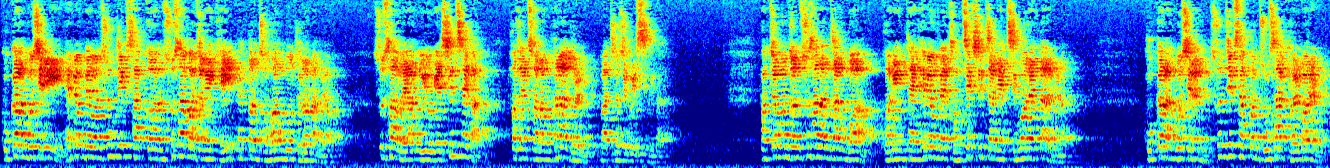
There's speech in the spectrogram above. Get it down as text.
국가안보실이 해병대원 순직 사건 수사 과정에 개입했던 정황도 드러나며 수사 외압 의혹의 실체가 퍼즐처럼 하나둘 맞춰지고 있습니다. 박정원 전 수사단장과 권인태 해병대 정책실장의 증언에 따르면 국가안보실은 순직 사건 조사 결과를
